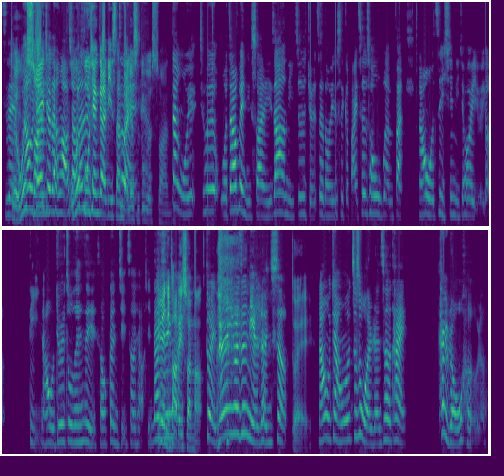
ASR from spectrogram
之类的。对，我会酸，然后我就会觉得很好笑，我会铺天盖地三百六十度的酸。但我就会我知道被你酸了，你知道你就是觉得这个东西就是一个白痴错误不能犯，然后我自己心里就会有一个。然后我就会做这件事情的时候更谨慎小心，但是因为你怕被酸嘛？对，但是因为这是你的人设。对。然后我讲我，这是我的人设太太柔和了，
